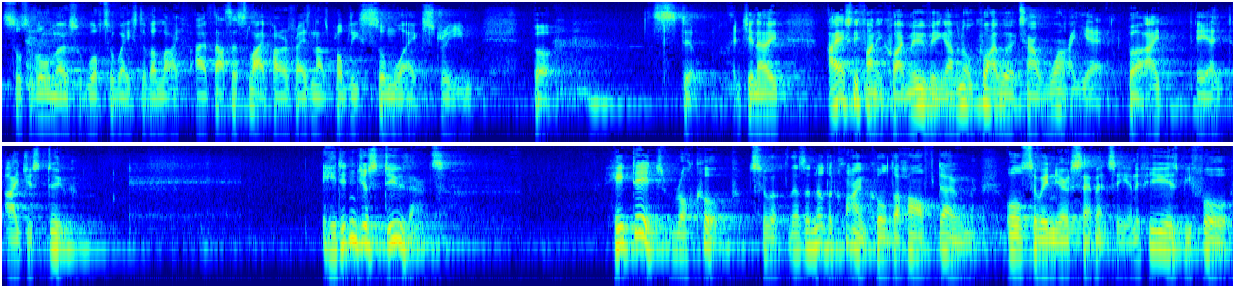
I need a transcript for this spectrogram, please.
sort of almost, what a waste of a life. I, that's a slight paraphrase, and that's probably somewhat extreme, but still, do you know? I actually find it quite moving. I've not quite worked out why yet, but I, I just do. He didn't just do that. He did rock up to a, there's another climb called the Half Dome, also in Yosemite, and a few years before,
